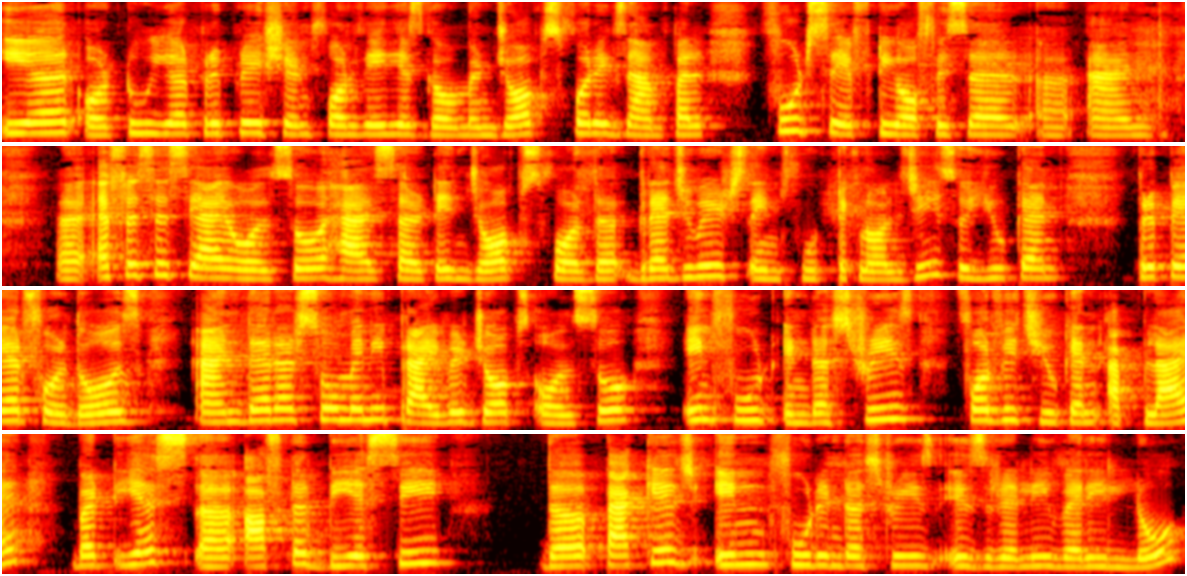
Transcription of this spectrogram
year or two year preparation for various government jobs. For example food safety officer uh, and uh, fssai also has certain jobs for the graduates in food technology. So you can prepare for those. And there are so many private jobs also in food industries for which you can apply. But yes uh, after bsc the package in food industries is really very low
